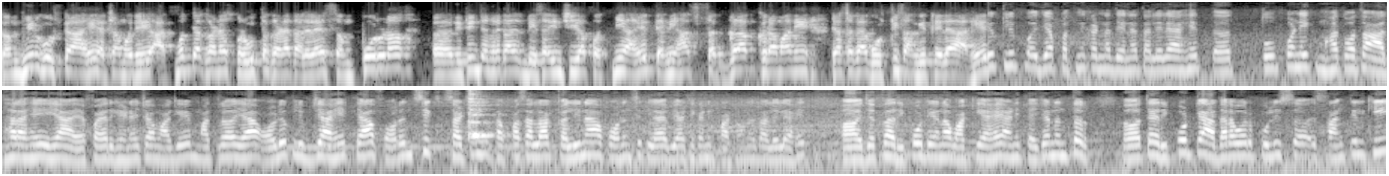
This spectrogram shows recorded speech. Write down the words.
गंभीर गोष्ट आहे याच्यामध्ये आत्महत्या करण्यास प्रवृत्त करण्यात आलेलं आहे. संपूर्ण नितीन चंद्रकांत देसाईंची ज्या पत्नी आहेत. त्यांनी हा सगळ्या क्रमाने या सगळ्या गोष्टी सांगितलेल्या आहेत. ऑडिओ क्लिप ज्या पत्नीकडनं देण्यात आलेल्या आहेत तो पण एक महत्त्वाचा आधार आहे या एफ आय आर घेण्याच्या मागे. मात्र या ऑडिओ क्लिप ज्या आहेत त्या फॉरेन्सिकसाठी तपासाला कलिना फॉरेन्सिक लॅब या ठिकाणी पाठवण्यात आलेले आहेत. ज्याचा रिपोर्ट येणं बाकी आहे आणि त्याच्यानंतर त्या रिपोर्टच्या आधारावर पोलीस सांगतील की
